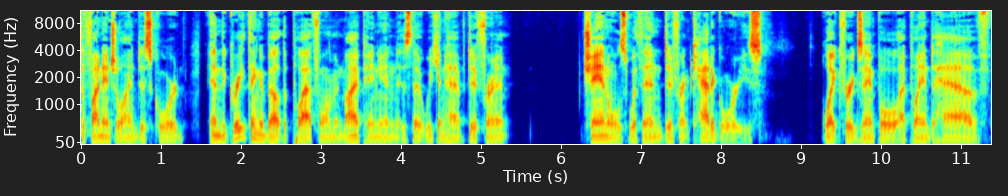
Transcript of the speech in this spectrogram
the Financial Lion Discord. And the great thing about the platform, in my opinion, is that we can have different channels within different categories. Like, for example, I plan to have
